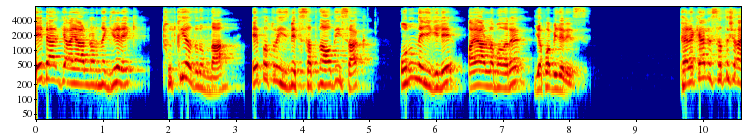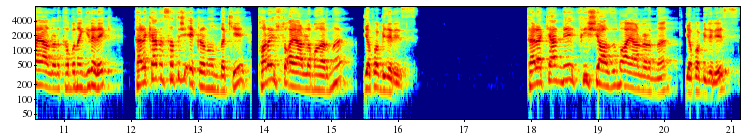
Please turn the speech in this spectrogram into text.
E-belge ayarlarına girerek tutku yazılımdan e-fatura hizmeti satın aldıysak onunla ilgili ayarlamaları yapabiliriz. Perakende satış ayarları tabına girerek perakende satış ekranındaki para üstü ayarlamalarını yapabiliriz. Perakende fiş yazdırma ayarlarını yapabiliriz.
